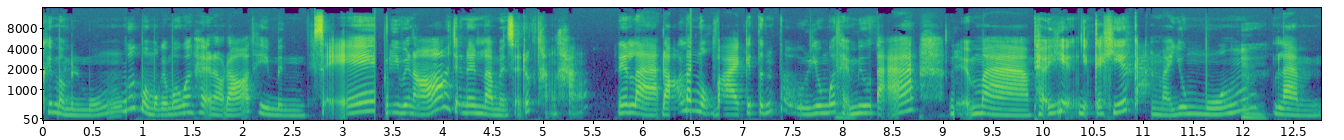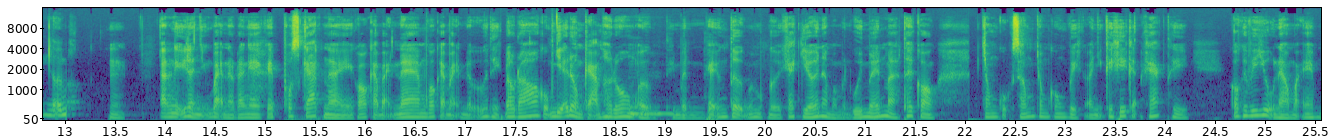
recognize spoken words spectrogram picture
khi mà mình muốn bước vào một cái mối quan hệ nào đó thì mình sẽ đi với nó cho nên là mình sẽ rất thẳng thắn nên là đó là một vài cái tính từ dung có thể miêu tả để mà thể hiện những cái khía cạnh mà dung muốn Ừ. làm nổi bật. Anh nghĩ là những bạn nào đang nghe cái postcard này có cả bạn nam có cả bạn nữ thì đâu đó cũng dễ đồng cảm thôi đúng không? Ừ, Ừ. thì mình gây ấn tượng với một người khác giới nào mà mình quý mến mà. Thế còn trong cuộc sống trong công việc ở những cái khía cạnh khác thì có cái ví dụ nào mà em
